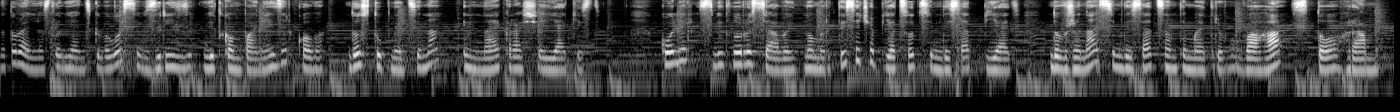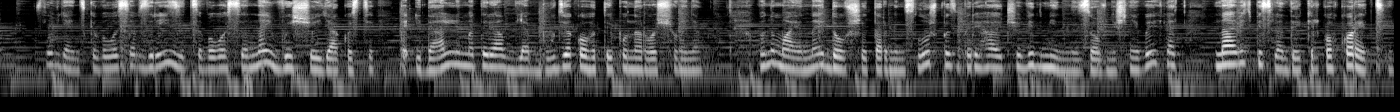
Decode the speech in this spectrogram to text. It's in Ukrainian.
Натуральне слов'янське волосся в зрізі від компанії Зіркова. Доступна ціна і найкраща якість. Колір світло-росявий, номер 1575, довжина 70 см, вага 100 грам. Слов'янське волосся в зрізі це волосся найвищої якості та ідеальний матеріал для будь-якого типу нарощування. Воно має найдовший термін служби, зберігаючи відмінний зовнішній вигляд навіть після декількох корекцій.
